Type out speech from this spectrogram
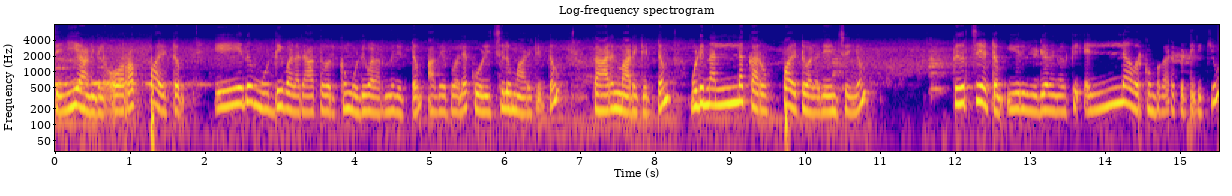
ചെയ്യുകയാണെങ്കിൽ ഉറപ്പായിട്ടും ഏത് മുടി വളരാത്തവർക്കും മുടി വളർന്ന് കിട്ടും. അതേപോലെ കൊഴിച്ചിൽ മാറി കിട്ടും താരൻ മാറി കിട്ടും. മുടി നല്ല കറുപ്പായിട്ട് വളരുകയും ചെയ്യും. തീർച്ചയായിട്ടും ഈ ഒരു വീഡിയോ നിങ്ങൾക്ക് എല്ലാവർക്കും ഉപകാരപ്പെട്ടിരിക്കും.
